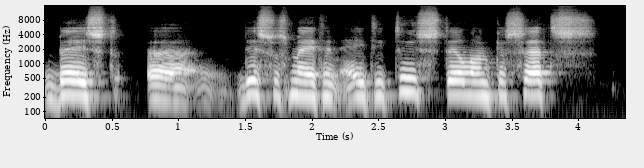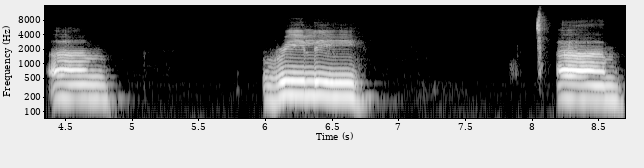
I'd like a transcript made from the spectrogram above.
based, uh, this was made in 82, still on cassettes, um, really um,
